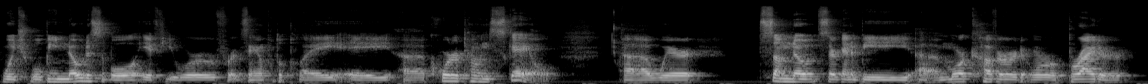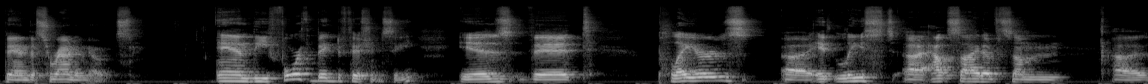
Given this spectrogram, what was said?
which will be noticeable if you were, for example, to play a, a quarter tone scale, uh, where some notes are going to be uh, more covered or brighter than the surrounding notes. And the fourth big deficiency is that players, uh, at least uh, outside of some uh,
